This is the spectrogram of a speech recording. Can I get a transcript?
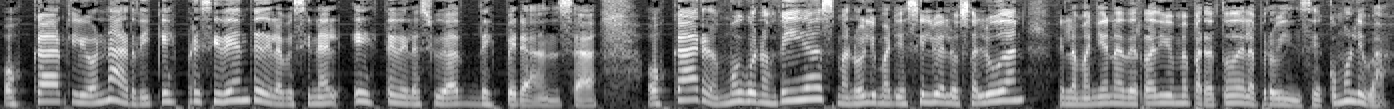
Oscar Leonardi, que es presidente de la vecinal este de la ciudad de Esperanza. Oscar, muy buenos días. Manuel y María Silvia los saludan en la mañana de Radio M para toda la provincia. ¿Cómo le va?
